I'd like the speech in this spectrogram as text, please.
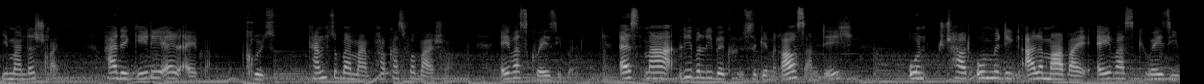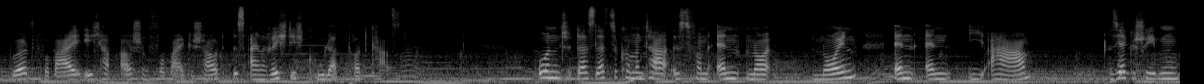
wie man das schreibt. HDGDL Ava. Grüße. Kannst du bei meinem Podcast vorbeischauen? Ava's Crazy World. Erstmal liebe, liebe Grüße gehen raus an dich. Und schaut unbedingt alle mal bei Ava's Crazy World vorbei. Ich habe auch schon vorbeigeschaut. Ist ein richtig cooler Podcast. Und das letzte Kommentar ist von N9NNIA. Sie hat geschrieben,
